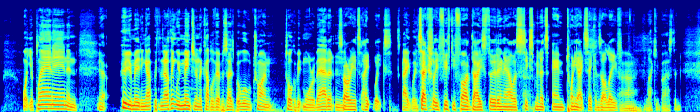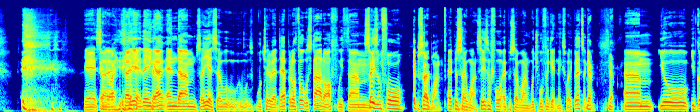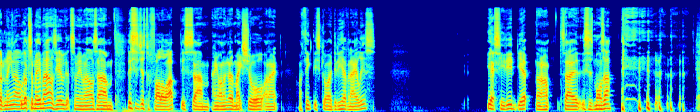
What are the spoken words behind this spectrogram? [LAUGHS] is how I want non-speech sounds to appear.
what you're planning and Yeah. who you're meeting up with. And I think we mentioned in a couple of episodes, but we'll try and talk a bit more about it. And Sorry, it's eight weeks. eight weeks. It's actually 55 days, 13 hours, six ah. minutes, and 28 seconds. I leave. Oh, lucky bastard. [LAUGHS] yeah. So, Anyway. [LAUGHS] so yeah, there you go. And um, so yeah, so we'll, we'll, we'll chat about that. But I thought we'll start off with um, Season four, episode one. episode one, season four, episode one, which we'll forget next week. But that's okay. Yep. Yep. Um, you're you've got an email. We've got some emails. Yeah, we've got some emails. Um, this is just a follow up. This, um, hang on, I'm going to make sure I don't. I think this guy did he have an alias? Yes, he did. Yep. So this is Mozza. [LAUGHS]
